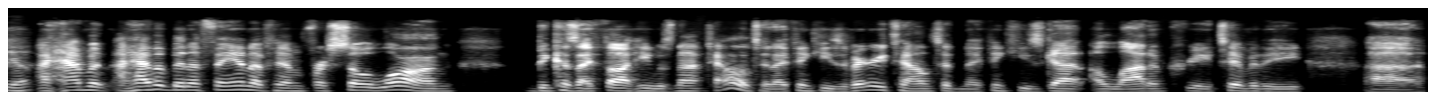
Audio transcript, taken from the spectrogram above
yep. I haven't I haven't been a fan of him for so long because I thought he was not talented. I think he's very talented, and I think he's got a lot of creativity uh,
